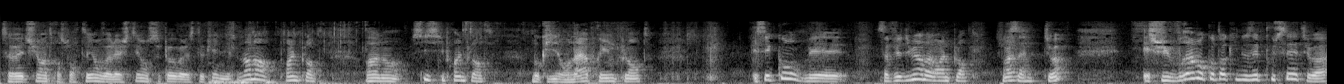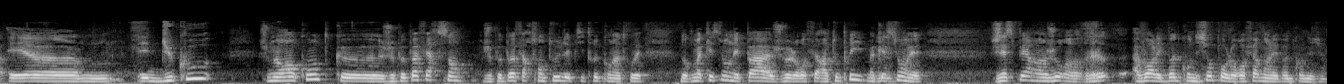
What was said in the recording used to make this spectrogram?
ça va être chiant à transporter, on va l'acheter, on sait pas où on va la stocker. Il dit non non, prends une plante. Oh non, si si, prends une plante. Donc on a pris une plante. Et c'est con, mais ça fait du bien d'avoir une plante sur Ouais. scène, tu vois. Et je suis vraiment content qu'il nous ait poussé, tu vois. Et, euh, et du coup, je me rends compte que je peux pas faire sans. Je peux pas faire sans tous les petits trucs qu'on a trouvés. Donc ma question n'est pas je veux le refaire à tout prix. Ma question est j'espère un jour avoir les bonnes conditions pour le refaire dans les bonnes conditions.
